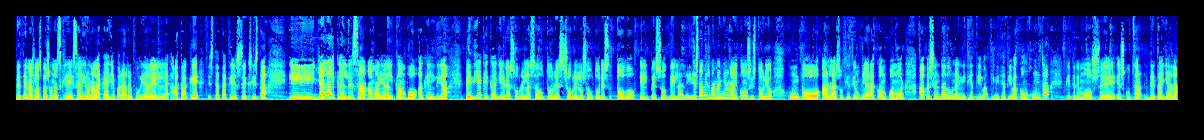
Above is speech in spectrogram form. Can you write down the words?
decenas las personas que salieron a la calle para repudiar el ataque, este ataque sexista. Y ya la alcaldesa Amaya del Campo aquel día pedía que cayera sobre, las autores, sobre los autores todo el peso de la ley. Esta misma mañana el consistorio, junto a la Asociación Clara Campo Amor, ha presentado una iniciativa, iniciativa conjunta que queremos eh, escuchar detallada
